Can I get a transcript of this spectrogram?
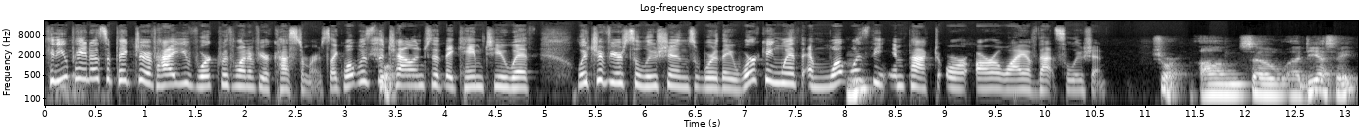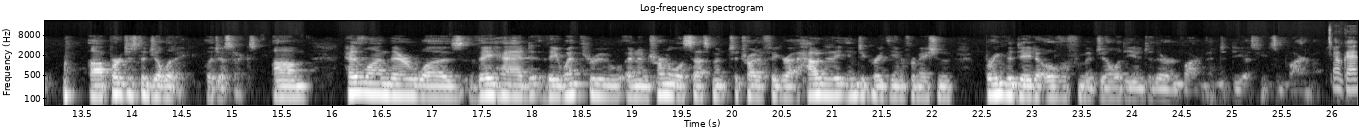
Can you paint us a picture of how you've worked with one of your customers? Like, what was sure. the challenge that they came to you with? Which of your solutions were they working with? And what mm-hmm. was the impact or ROI of that solution? Sure. Um, so, uh, DSV uh, purchased Agility Logistics. Um, headline there was they had they went through an internal assessment to try to figure out how do they integrate the information bring the data over from Agility into their environment, to DSV's environment. Okay.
